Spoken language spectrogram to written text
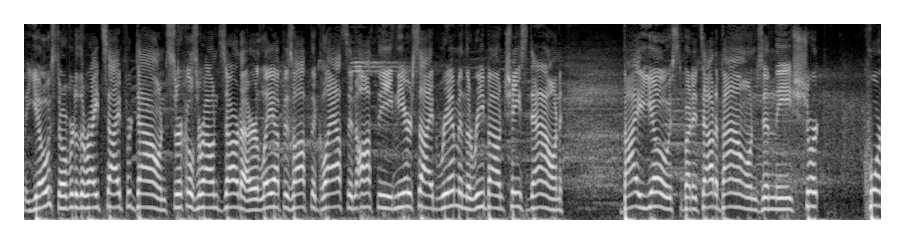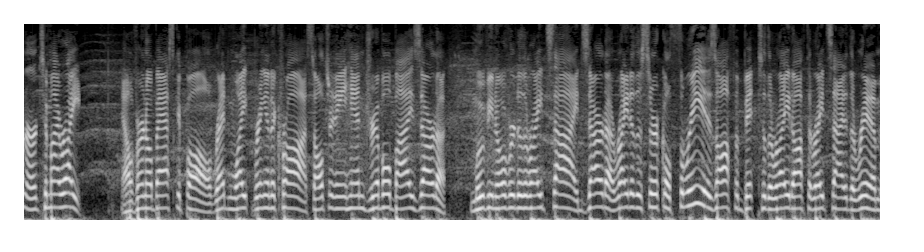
Yost over to the right side for down. Circles around Zarda. Her layup is off the glass and off the near side rim, and the rebound chased down by Yost, but it's out of bounds in the short corner to my right. Alverno basketball. Red and white bring it across. Alternating hand dribble by Zarda. Moving over to the right side. Zarda, right of the circle. Three is off a bit to the right, off the right side of the rim,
